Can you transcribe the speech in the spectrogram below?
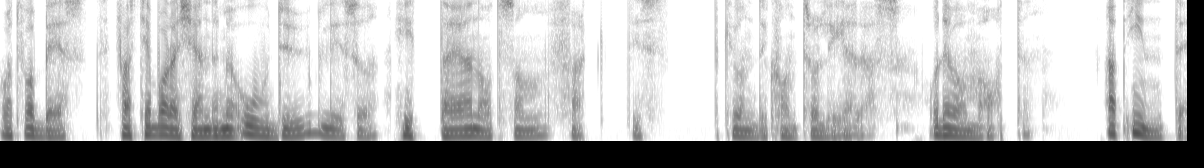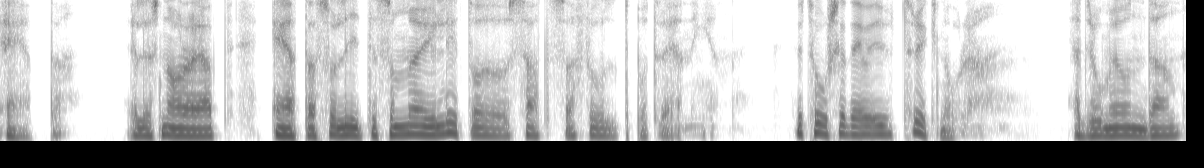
och att vara bäst, fast jag bara kände mig oduglig, så hittade jag något som faktiskt kunde kontrolleras. Och det var maten. Att inte äta. Eller snarare att äta så lite som möjligt och satsa fullt på träningen. Hur tog sig det uttryck, Nora? Jag drog mig undan,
